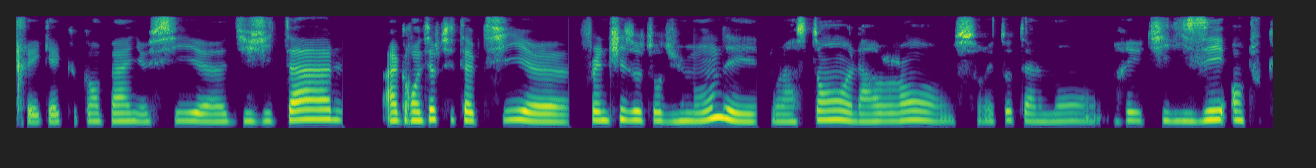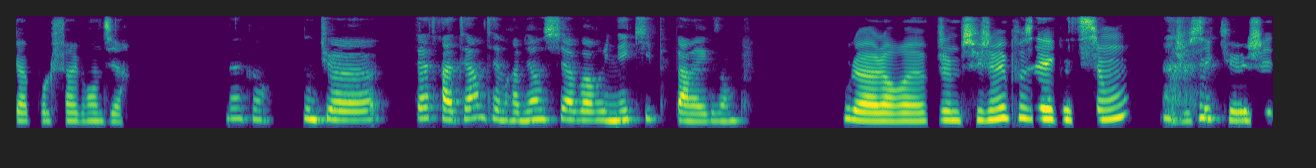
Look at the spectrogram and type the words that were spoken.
créer quelques campagnes aussi digitales, agrandir petit à petit franchise autour du monde. Et pour l'instant, l'argent serait totalement réutilisé, en tout cas pour le faire grandir. D'accord. Donc peut-être à terme, tu aimerais bien aussi avoir une équipe, par exemple? Oula, alors je me suis jamais posé la question. Je sais que j'ai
